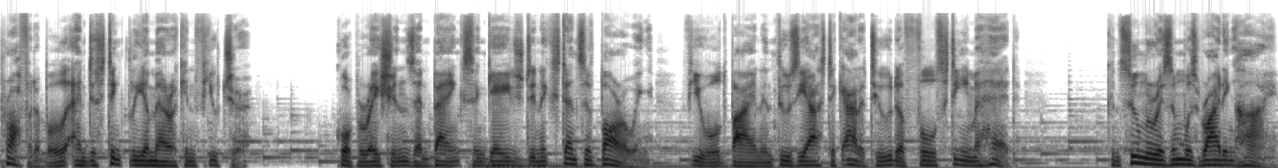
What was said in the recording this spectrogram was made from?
profitable, and distinctly American future. Corporations and banks engaged in extensive borrowing, fueled by an enthusiastic attitude of full steam ahead consumerism was riding high,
